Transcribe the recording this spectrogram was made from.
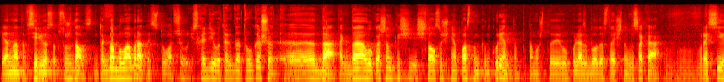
И она там всерьез обсуждалась. Но тогда была обратная ситуация. Исходила тогда от Лукашенко. Да? Э, да, тогда Лукашенко считался очень опасным конкурентом, потому что его популярность была достаточно высока в России,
